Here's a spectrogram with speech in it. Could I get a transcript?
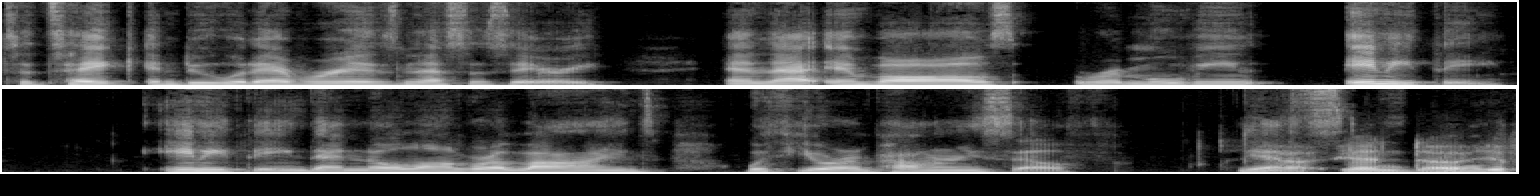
to take and do whatever is necessary. And that involves removing anything, anything that no longer aligns with your empowering self. Yes. Yeah, and uh, if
